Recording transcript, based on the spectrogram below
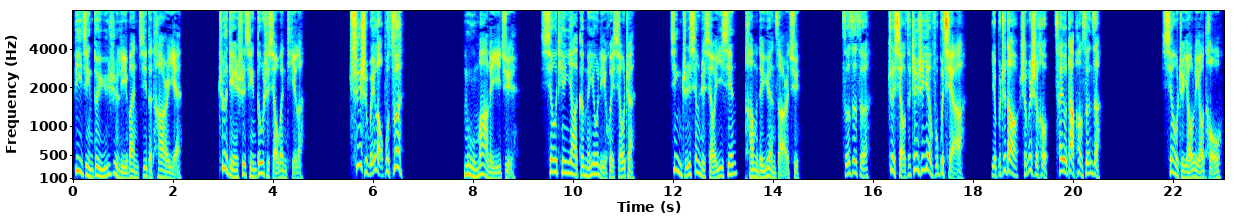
毕竟对于日理万机的他而言，这点事情都是小问题了。真是为老不尊！怒骂了一句，萧天压根没有理会肖战，径直向着小医仙他们的院子而去。啧啧啧，这小子真是艳福不浅啊！也不知道什么时候才有大胖孙子。笑着摇了摇头，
